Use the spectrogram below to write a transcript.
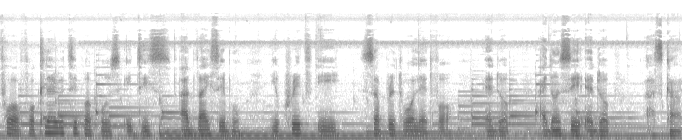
For for clarity purpose it is advisable. You create a separate wallet for airdrop i don't say airdrop as scam.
